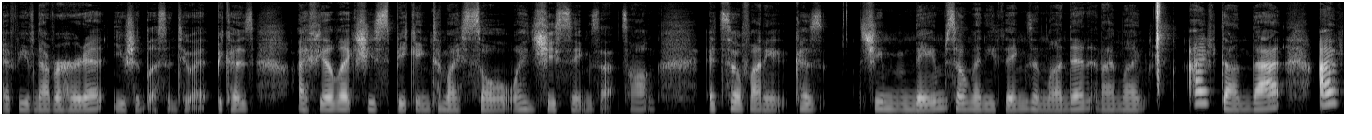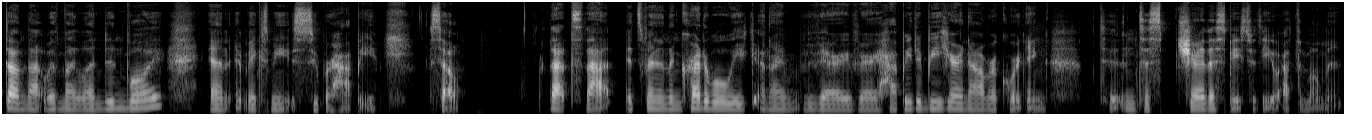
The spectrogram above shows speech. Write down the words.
If you've never heard it, you should listen to it because I feel like she's speaking to my soul when she sings that song. It's so funny because she named so many things in London, and I'm like, I've done that. I've done that with my London boy, and it makes me super happy. So, that's that. It's been an incredible week, and I'm very, very happy to be here now recording to, and to share this space with you at the moment.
